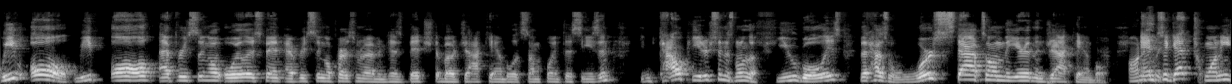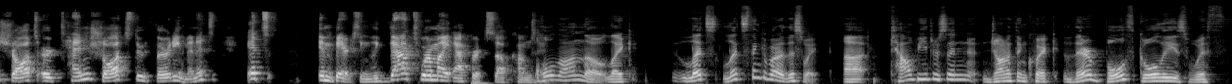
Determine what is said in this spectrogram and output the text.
we've all, we've all, every single Oilers fan, every single person from Edmonton has bitched about Jack Campbell at some point this season. Cal Petersen is one of the few goalies that has worse stats on the year than Jack Campbell. Honestly, and to get 20 shots or 10 shots through 30 minutes, it's embarrassing. Like that's where my effort stuff comes Hold in. Hold on though. Like let's let's think about it this way. Uh, Cal Petersen, Jonathan Quick, they're both goalies with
